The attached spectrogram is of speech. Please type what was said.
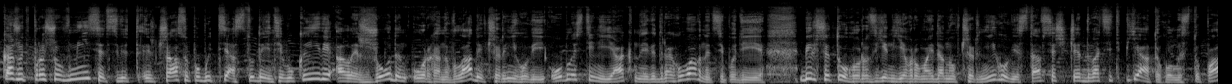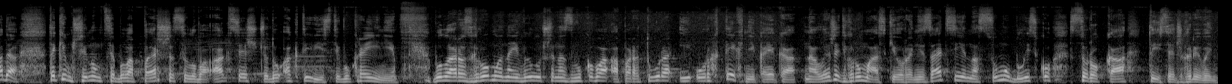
кажуть, пройшов місяць від часу побиття студентів у Києві, але жоден орган влади в Черніговій області ніяк не відреагував на ці події. Більше того, розгін Євромайдану в Чернігові стався ще 25 листопада. Таким чином, це була перша силова акція щодо активістів в Україні. Була розгромлена і вилучена звукова апаратура і оргтехніка, яка належить громадській організації на суму близько 40 тисяч гривень.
